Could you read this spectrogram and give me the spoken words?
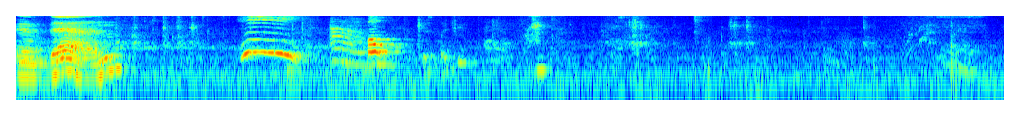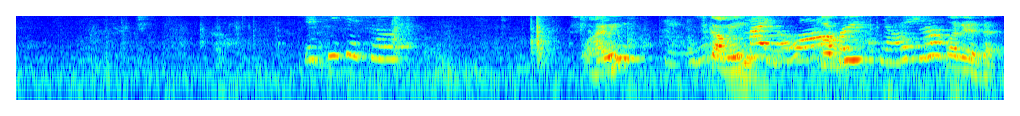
And then, He, um, oh, kiss my cheek. your cheek is so. Slimy, scummy, slippery. No, What is it?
